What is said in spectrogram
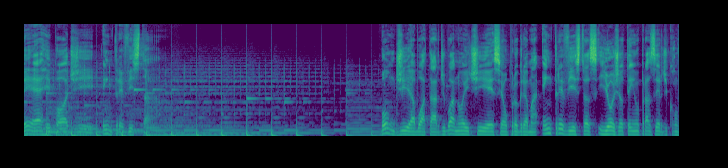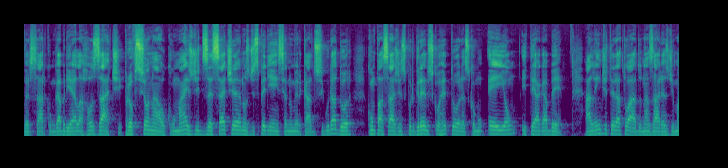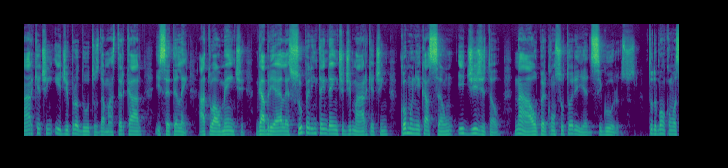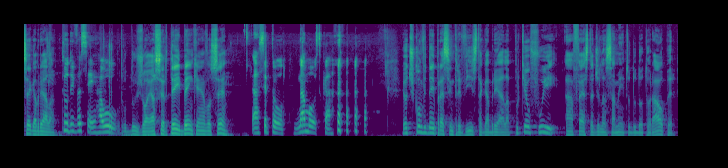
BR Pod Entrevista. Bom dia, boa tarde, boa noite. Esse é o programa Entrevistas e hoje eu tenho o prazer de conversar com Gabriela Rosati, profissional com mais de 17 anos de experiência no mercado segurador, com passagens por grandes corretoras como Aon e THB além de ter atuado nas áreas de marketing e de produtos da Mastercard e Cetelem. Atualmente, Gabriela é superintendente de marketing, comunicação e digital na Alper Consultoria de Seguros. Tudo bom com você, Gabriela? Tudo e você, Raul? Tudo jóia. Acertei bem quem é você? Acertou, na mosca. Eu te convidei para essa entrevista, Gabriela, porque eu fui à festa de lançamento do Dr. Alper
